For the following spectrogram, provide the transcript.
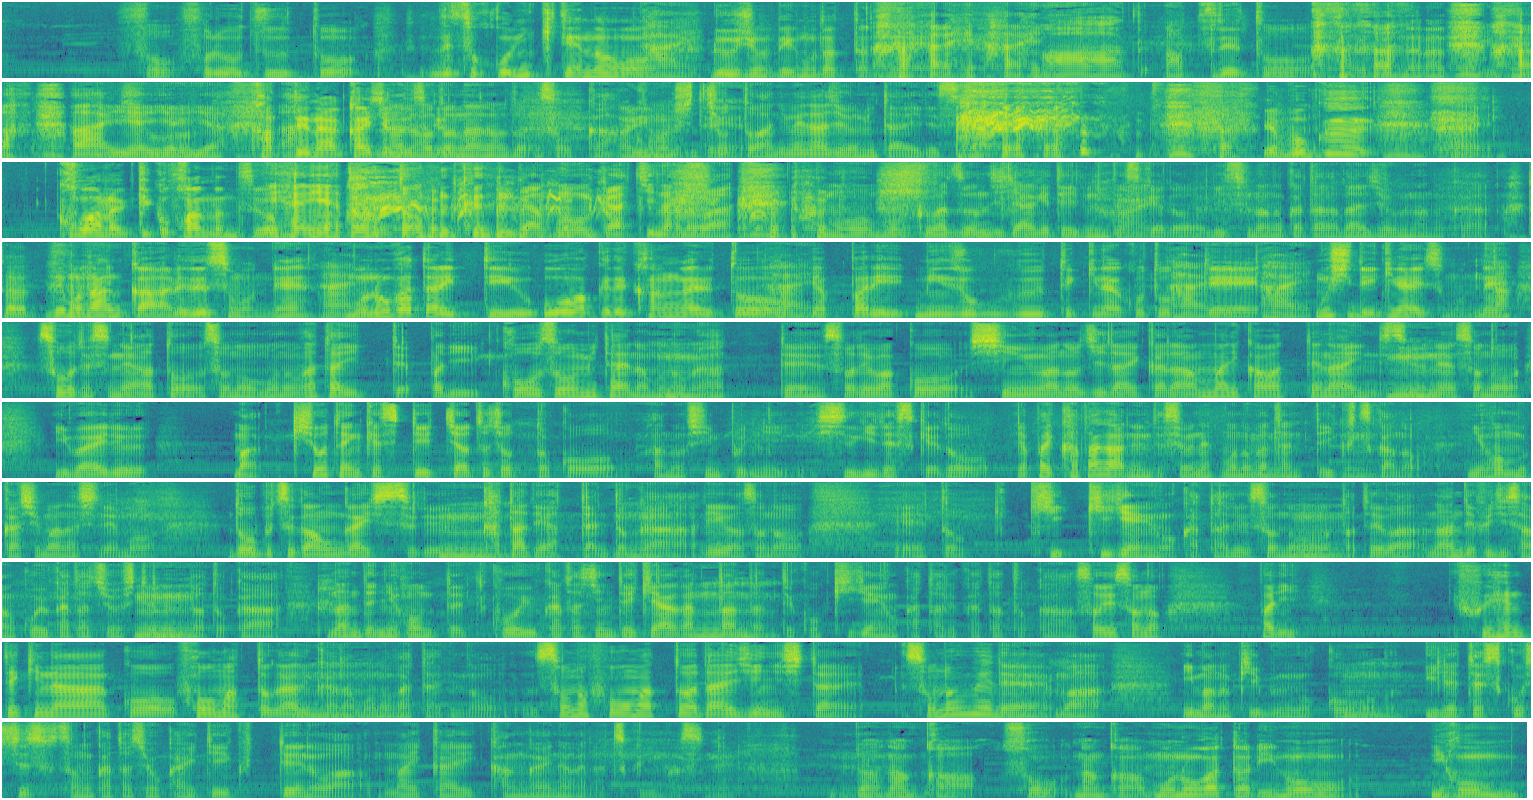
そうそれをずっとでそこに来てのルージュの伝言だったんで、はいはい、ああアップデートされたんだなっていうね。あいやいやいや。勝手な解釈ですけど。なるほどなるほど。そうか。ありまして。ちょっとアニメラジオみたいですね。いや僕、はいコアな結構ファンなんですよ。いやいやトムトム君がもうガチなのはもう僕は存じてあげているんですけど、はい、リスナーの方が大丈夫なのか。でもなんかあれですもんね、はい、物語っていう大枠で考えると、はい、やっぱり民族的なことって無視できないですもんね、そうですね。あとその物語ってやっぱり構造みたいなものがあって、うん、それはこう神話の時代からあんまり変わってないんですよね、うん、そのいわゆるまあ、気象点消すって言っちゃうとちょっとこうあのシンプルにしすぎですけどやっぱり型があるんですよね物語っていくつかの、日本昔話でも動物が恩返しする型であったりとか、あるいはその、えー、と起源を語るその例えばなんで富士山はこういう形をしてるんだとか、なんで日本ってこういう形に出来上がったんだってこう起源を語る方とかそういうそのやっぱり普遍的なこうフォーマットがあるから物語の、そのフォーマットは大事にしたい。その上でまあ今の気分をこう入れて少しずつその形を変えていくっていうのは毎回考えながら作りますね。だなんかそうなんか物語の日本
